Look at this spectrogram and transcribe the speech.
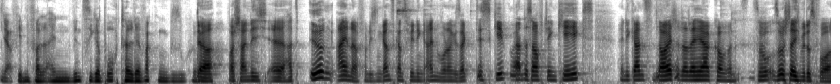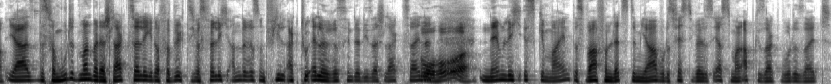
Ja, auf jeden Fall ein winziger Bruchteil der Wacken-Besucher. Ja, wahrscheinlich äh, hat irgendeiner von diesen ganz, ganz wenigen Einwohnern gesagt, das geht mir alles auf den Keks, wenn die ganzen Leute da daherkommen. So, so stelle ich mir das vor. Ja, das vermutet man bei der Schlagzeile, jedoch verbirgt sich was völlig anderes und viel aktuelleres hinter dieser Schlagzeile. Oho. Nämlich ist gemeint, das war von letztem Jahr, wo das Festival das erste Mal abgesagt wurde seit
